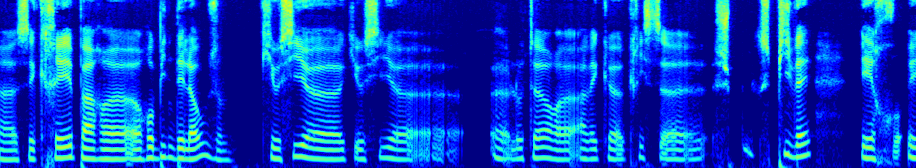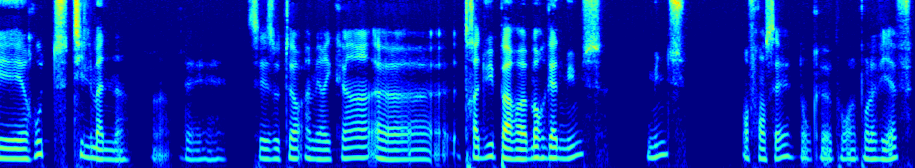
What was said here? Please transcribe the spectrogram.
Euh, c'est créé par euh, Robin Delows, qui aussi, euh, qui aussi euh, l'auteur avec Chris Sp- Spivet et, Ruth Tillman. Voilà, des- ces auteurs américains traduits par Morgan Munz, Munz en français, donc pour pour la VF,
